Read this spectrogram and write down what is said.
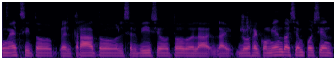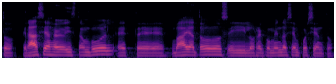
un éxito, el trato, el servicio, todo, lo recomiendo al 100%. Gracias Her Istanbul, este, vaya a todos y lo recomiendo al 100%.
